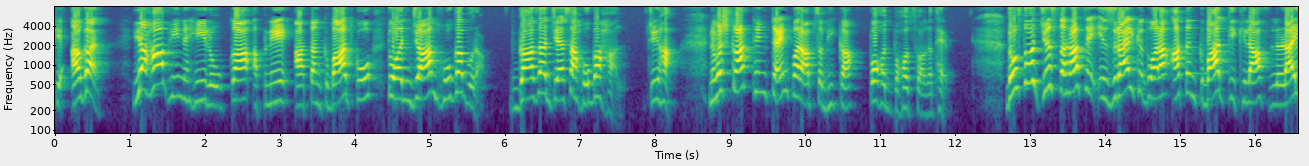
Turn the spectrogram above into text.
कि अगर यहाँ भी नहीं रोका अपने आतंकवाद को तो अंजाम होगा बुरा। गाजा जैसा होगा हाल। जी हाँ नमस्कार, थिंक टैंक पर आप सभी का बहुत बहुत स्वागत है। दोस्तों, जिस तरह से इसराइल के द्वारा आतंकवाद के खिलाफ लड़ाई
